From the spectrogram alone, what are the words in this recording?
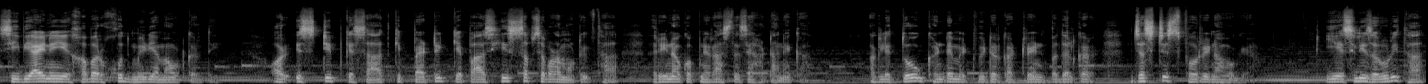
सीबीआई ने यह खबर खुद मीडिया में आउट कर दी। और इस टिप के साथ कि पैट्रिक के पास ही सबसे बड़ा मोटिव था रीना को अपने रास्ते से हटाने का। अगले दो घंटे में ट्विटर का ट्रेंड बदलकर जस्टिस फॉर रीना हो गया। ये इसलिए ज़रूरी था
